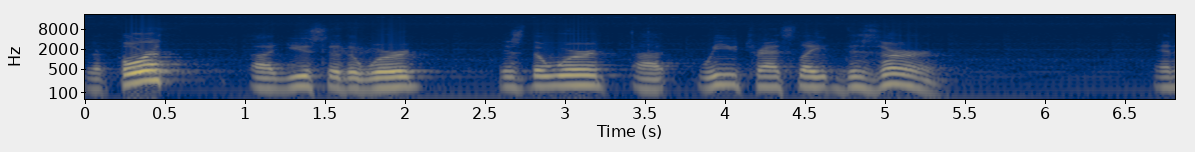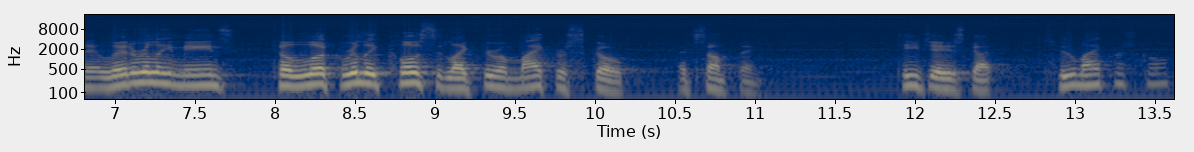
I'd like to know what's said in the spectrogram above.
The fourth uh, use of the word is the word uh, we translate discern. And it literally means to look really closely, like through a microscope at something. TJ's got two microscopes,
